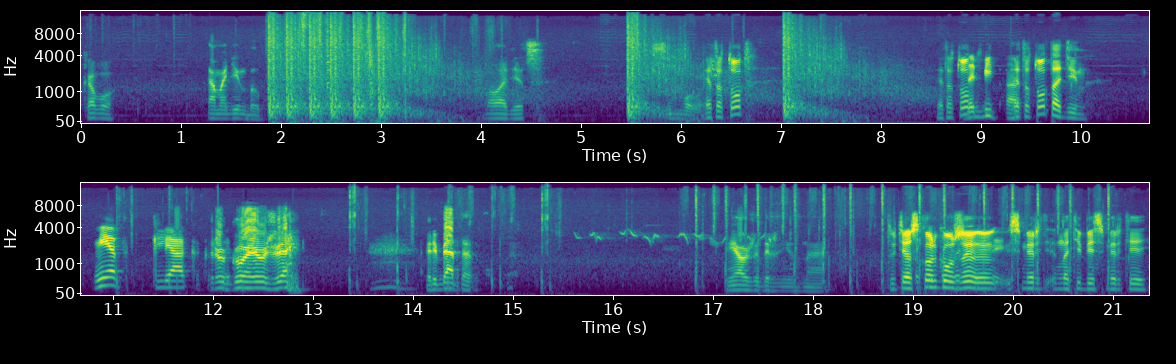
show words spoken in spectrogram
Кого? Там один был. Молодец. Сволочь. Это тот? Это тот? Добить надо. Это тот один? Нет, кляка. какой-то. Другой уже. Ребята. Я уже даже не знаю. У тебя Спасибо сколько уже э, смерть на тебе смертей?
